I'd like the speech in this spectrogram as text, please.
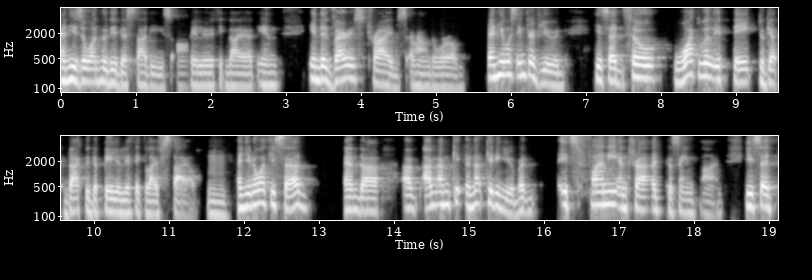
and he's the one who did the studies on Paleolithic diet in in the various tribes around the world. And he was interviewed. He said, "So, what will it take to get back to the Paleolithic lifestyle?" Mhm. And you know what he said? And uh, I'm, I'm, I'm, ki- I'm not kidding you, but it's funny and tragic at the same time. He said,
